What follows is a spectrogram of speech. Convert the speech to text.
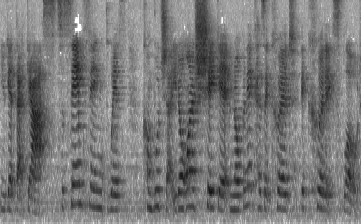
you get that gas. So same thing with kombucha. You don't want to shake it and open it because it could, it could explode.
